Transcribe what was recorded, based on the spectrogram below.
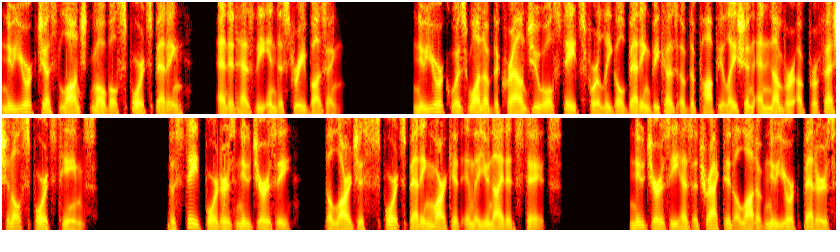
New York just launched mobile sports betting, and it has the industry buzzing. New York was one of the crown jewel states for legal betting because of the population and number of professional sports teams. The state borders New Jersey, the largest sports betting market in the United States. New Jersey has attracted a lot of New York bettors,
